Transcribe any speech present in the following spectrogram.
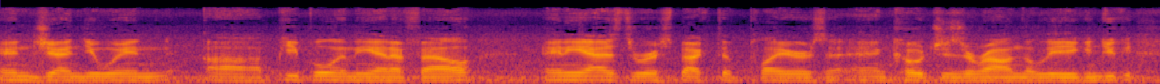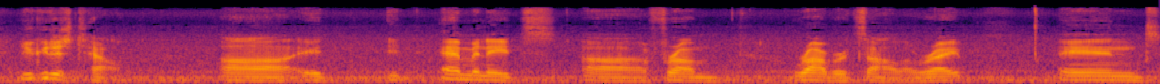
and genuine uh, people in the NFL, and he has the respect of players and coaches around the league, and you can you can just tell uh, it it emanates uh, from Robert Saleh, right? And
